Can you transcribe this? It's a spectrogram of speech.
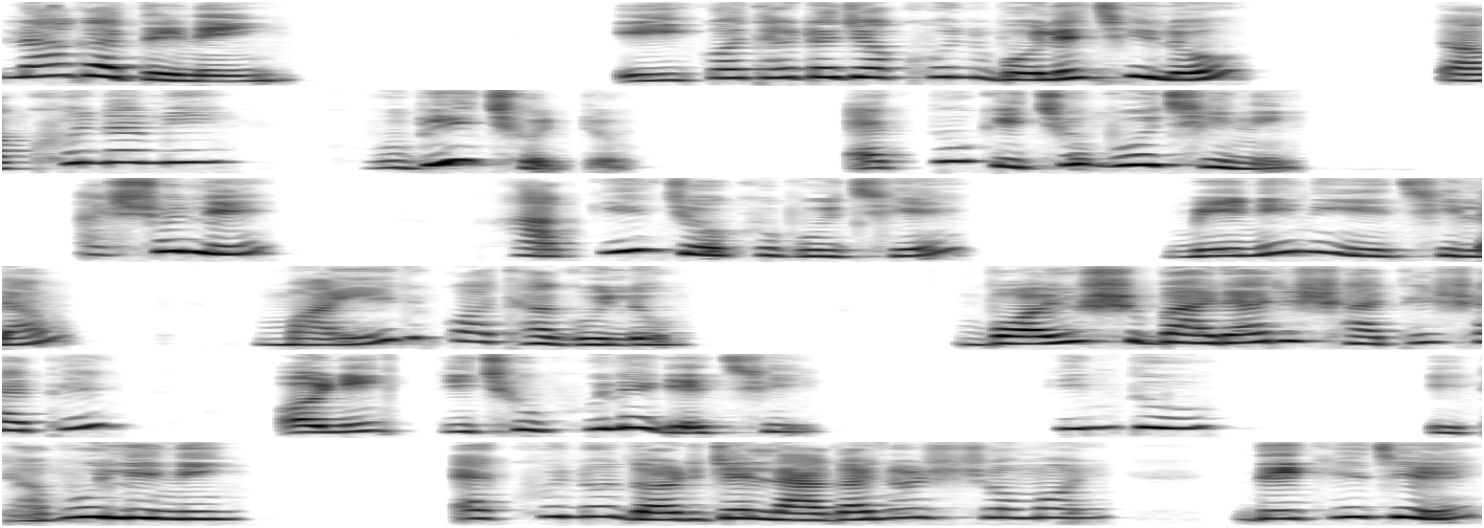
লাগাতে নেই। এই কথাটা যখন বলেছিল, তখন আমি খুবই ছোট, এত কিছু বুঝিনি। আসলে খাকি চোখ বুঝে মেনে নিয়েছিলাম মায়ের কথাগুলো। বয়স বাড়ার সাথে সাথে অনেক কিছু ভুলে গেছি। কিন্তু এটা ভুলিনি। এখনও দরজা লাগানোর সময় দেখি যে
